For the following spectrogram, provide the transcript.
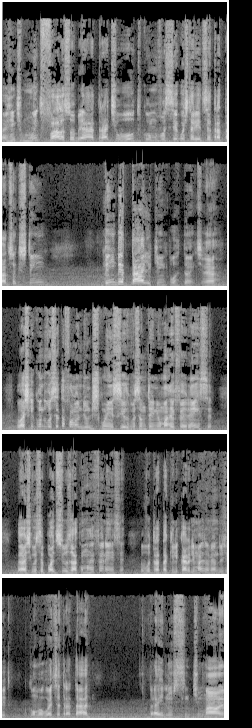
a gente muito fala sobre ah, trate o outro como você gostaria de ser tratado. Só que isso tem, tem um detalhe que é importante, né? Eu acho que quando você está falando de um desconhecido, que você não tem nenhuma referência, eu acho que você pode se usar como referência. Eu vou tratar aquele cara ali mais ou menos do jeito como eu gosto de ser tratado, para ele não se sentir mal, né?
